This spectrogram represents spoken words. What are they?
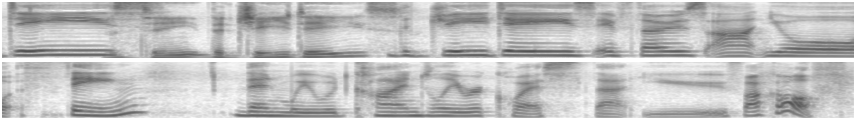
D's, D, the GDs? the GDs, if those aren't your thing, then we would kindly request that you fuck off.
